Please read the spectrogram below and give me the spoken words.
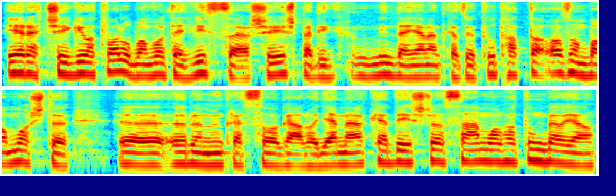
érettségi. Ott valóban volt egy visszaesés, pedig minden jelentkező tudhatta. Azonban most örömünkre szolgál, hogy emelkedésről számolhatunk be, olyan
